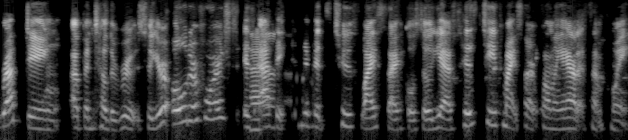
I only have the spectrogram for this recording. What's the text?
erupting up until the root. So your older horse is at the end of its tooth life cycle. So yes, his teeth might start falling out at some point.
